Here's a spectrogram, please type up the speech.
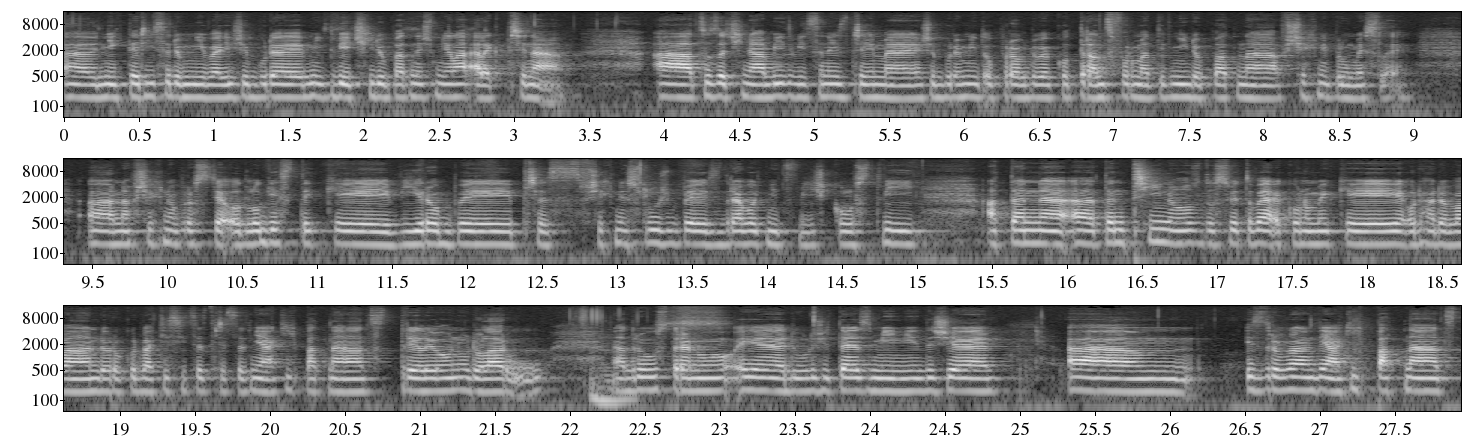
E, někteří se domnívají, že bude mít větší dopad, než měla elektřina. A co začíná být více než zřejmé, že bude mít opravdu jako transformativní dopad na všechny průmysly na všechno prostě od logistiky, výroby, přes všechny služby, zdravotnictví, školství a ten, eh, ten přínos do světové ekonomiky je odhadován do roku 2030 nějakých 15 trilionů dolarů. Mhm. Na druhou stranu je důležité zmínit, že um, i zrovna nějakých 15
